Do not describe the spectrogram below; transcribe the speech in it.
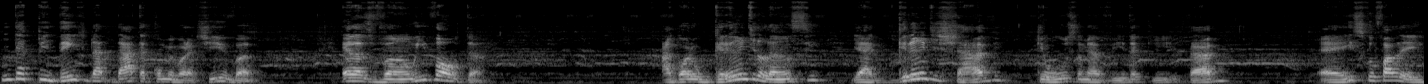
independente da data comemorativa, elas vão e voltam. Agora o grande lance e a grande chave que eu uso na minha vida aqui, sabe? É isso que eu falei.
